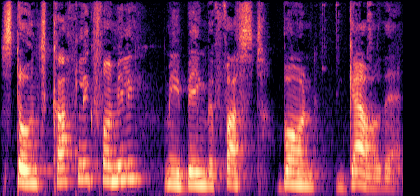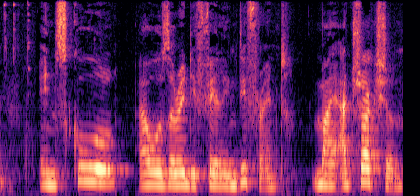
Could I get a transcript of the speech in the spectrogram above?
staunch Catholic family, me being the first born girl then. In school, I was already feeling different. My attraction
